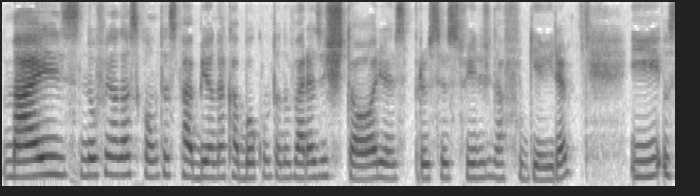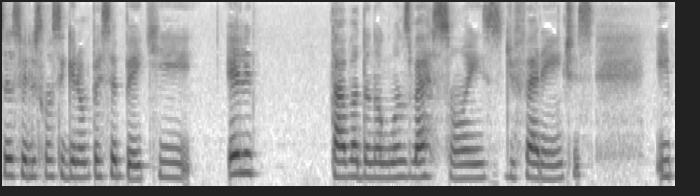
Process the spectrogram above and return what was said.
Mas no final das contas, Fabiana acabou contando várias histórias para os seus filhos na fogueira, e os seus filhos conseguiram perceber que ele estava dando algumas versões diferentes e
